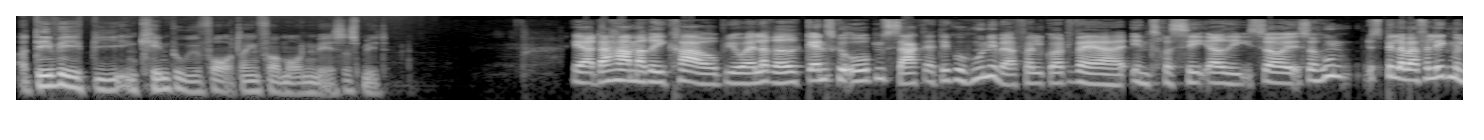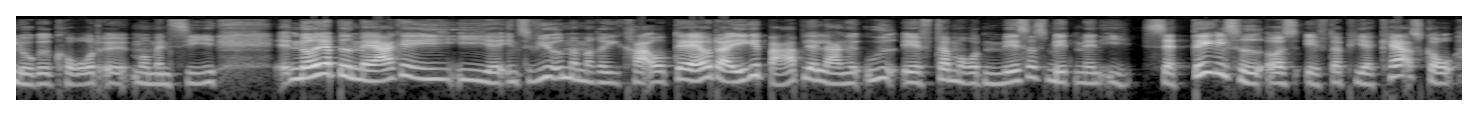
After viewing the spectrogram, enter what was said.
og det vil blive en kæmpe udfordring for Morten Messerschmidt. Ja, der har Marie Krav jo allerede ganske åbent sagt, at det kunne hun i hvert fald godt være interesseret i. Så, så hun spiller i hvert fald ikke med lukket kort, øh, må man sige. Noget, jeg blev mærke i i øh, interviewet med Marie Krav, det er jo, der ikke bare bliver langet ud efter Morten Messersmith, men i særdeleshed også efter Pia Kærsgaard.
